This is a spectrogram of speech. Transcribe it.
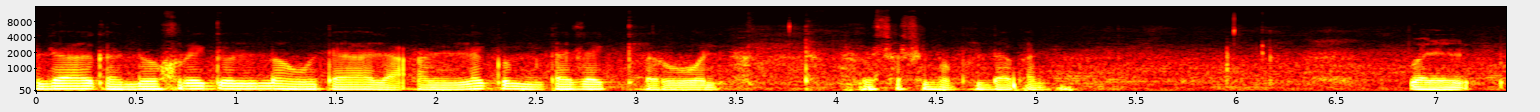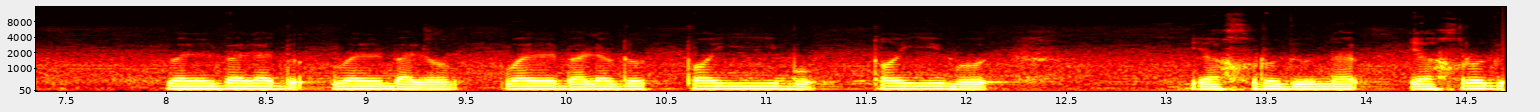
كذلك نخرج الموتى لعلكم تذكرون. والبلد, والبلد, والبلد الطيب طيب يخرج,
